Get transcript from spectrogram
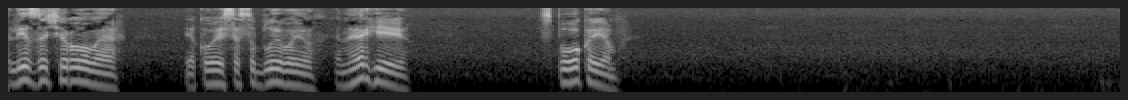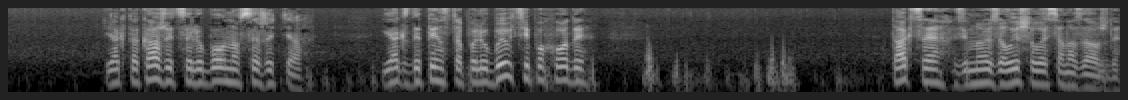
Ліс зачаровує якоюсь особливою енергією, спокоєм. Як то кажуть, це любов на все життя. Як з дитинства полюбив ці походи, так це зі мною залишилося назавжди.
